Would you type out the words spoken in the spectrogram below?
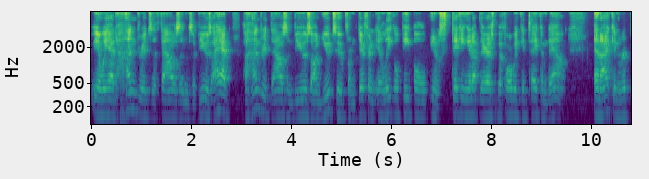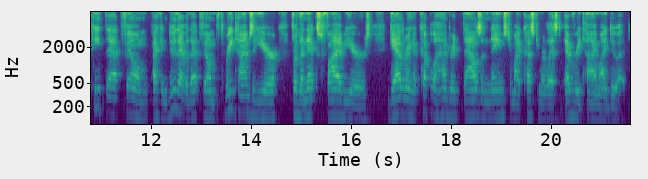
you know we had hundreds of thousands of views. I had a hundred thousand views on youtube from different illegal people you know sticking it up there as before we could take them down. And i can repeat that film i can do that with that film three times a year for the next five years gathering a couple of hundred thousand names to my customer list every time i do it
